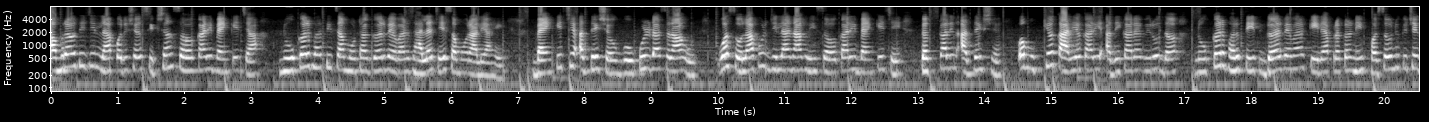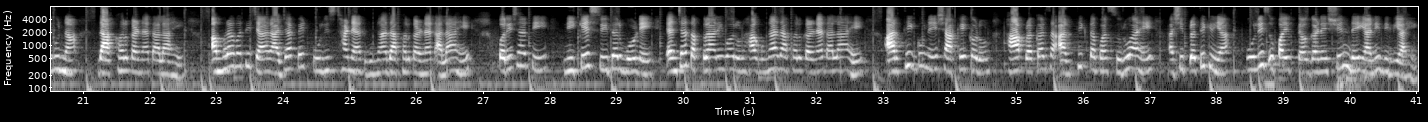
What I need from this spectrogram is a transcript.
अमरावती जिल्हा परिषद शिक्षण सहकारी बँकेच्या नोकर भरतीचा मोठा गैरव्यवहार झाल्याचे समोर आले आहे. बँकेचे अध्यक्ष गोकुळदास राऊत व सोलापूर जिल्हा नागरी सहकारी बँकेचे तत्कालीन अध्यक्ष व मुख्य कार्यकारी अधिकाऱ्याविरुद्ध नोकर भरतीत गैरव्यवहार केल्याप्रकरणी फसवणुकीचे गुन्हा दाखल करण्यात आला आहे. अमरावतीच्या राजापेठ पोलीस ठाण्यात गुन्हा दाखल करण्यात आला आहे. परीक्षार्थी निकेश श्रीधर बोर्डे यांच्या तक्रारीवरून हा गुन्हा दाखल करण्यात आला आहे. आर्थिक गुन्हे शाखेकडून हा प्रकारचा आर्थिक तपास सुरू आहे अशी प्रतिक्रिया पोलीस उपायुक्त गणेश शिंदे यांनी दिली आहे.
